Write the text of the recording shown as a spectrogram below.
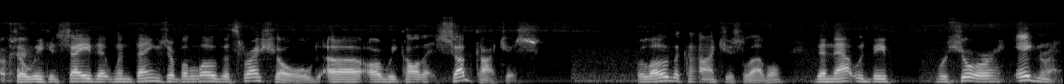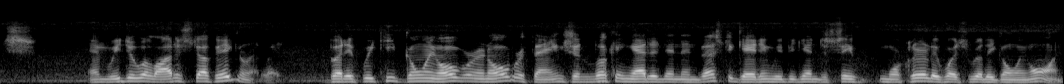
Okay. So we could say that when things are below the threshold, uh, or we call it subconscious, below the conscious level, then that would be for sure ignorance. And we do a lot of stuff ignorantly. But if we keep going over and over things and looking at it and investigating, we begin to see more clearly what's really going on.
